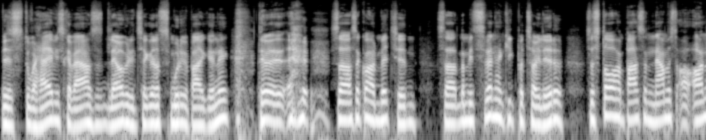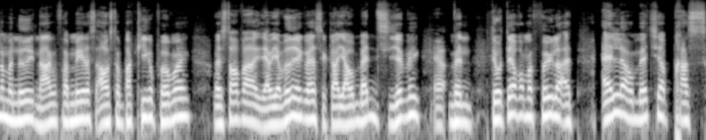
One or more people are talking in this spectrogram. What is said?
hvis du vil have, at vi skal være her, så laver vi de ting, så smutter vi bare igen, ikke? Det, så, så går han med til den. Så når mit Svend han gik på toilettet, så står han bare sådan nærmest og ånder mig ned i nakken fra meters afstand, bare kigger på mig, ikke? Og jeg står bare, jeg, jeg ved ikke, hvad jeg skal gøre. Jeg er jo mandens hjem, ikke? Ja. Men det var der, hvor man føler, at alle er jo med til at presse,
